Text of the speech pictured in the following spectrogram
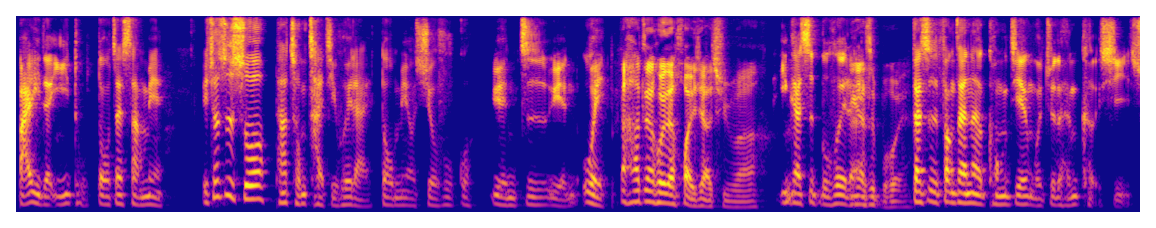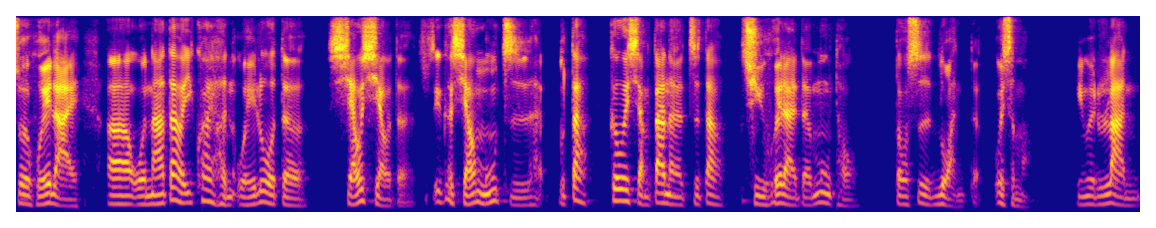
白蚁的遗土都在上面，也就是说，它从采集回来都没有修复过，原汁原味。那它这样会再坏下去吗？应该是不会的，应该是不会。但是放在那个空间，我觉得很可惜。所以回来，啊、呃，我拿到一块很微弱的、小小的一个小拇指还不到。各位想当然知道，取回来的木头都是软的，为什么？因为烂，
